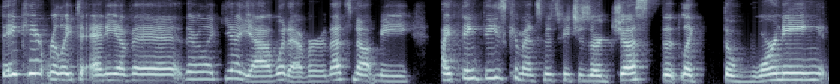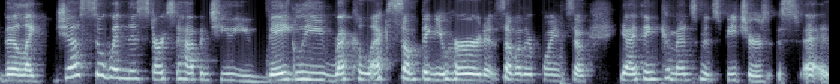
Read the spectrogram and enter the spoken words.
they can't relate to any of it they're like yeah yeah whatever that's not me I think these commencement speeches are just the like the warning, the like just so when this starts to happen to you, you vaguely recollect something you heard at some other point. So yeah, I think commencement speakers, uh,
